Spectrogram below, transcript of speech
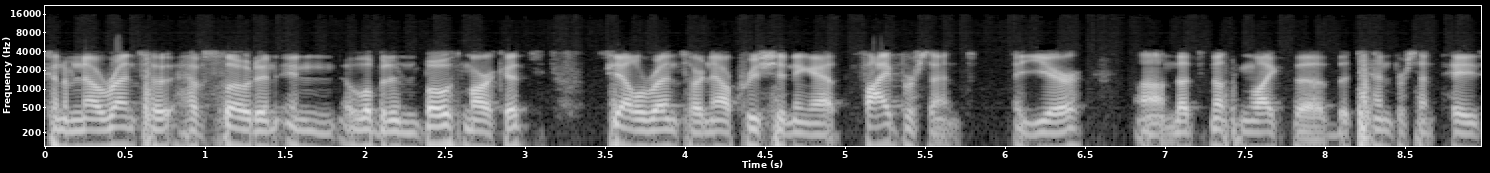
kind of now rents ha- have slowed in, in, a little bit in both markets. Seattle rents are now appreciating at 5% a year. Um, that's nothing like the, the 10% pace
